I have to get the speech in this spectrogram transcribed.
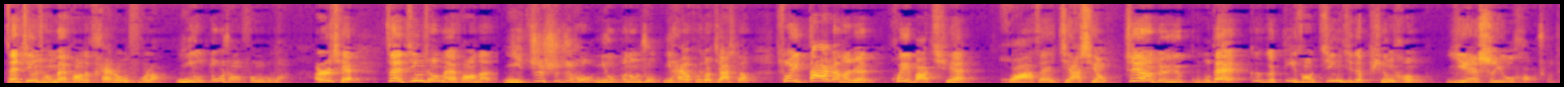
在京城买房子太露富了。你有多少俸禄啊？而且在京城买房子，你致仕之后你又不能住，你还要回到家乡，所以大量的人会把钱花在家乡，这样对于古代各个地方经济的平衡也是有好处的。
